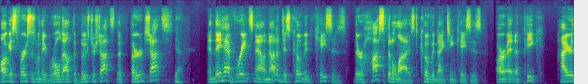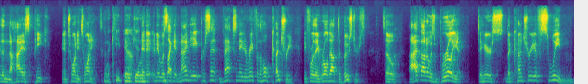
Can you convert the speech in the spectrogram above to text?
August 1st is when they rolled out the booster shots, the third shots. Yeah. And they have rates now, not of just COVID cases, their hospitalized COVID 19 cases are at a peak higher than the highest peak in 2020. It's going to keep Yeah. peaking. And it, and it was like a 98% vaccinated rate for the whole country before they rolled out the boosters. So I thought it was brilliant to hear the country of Sweden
